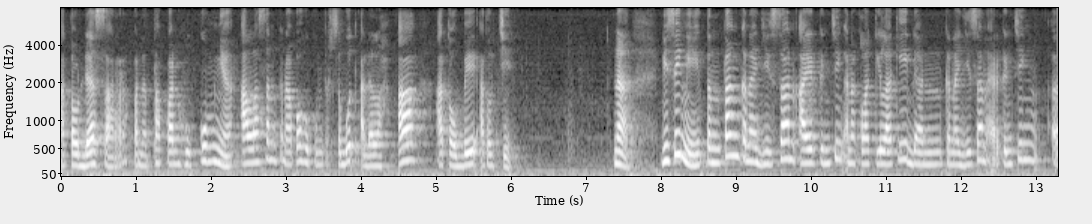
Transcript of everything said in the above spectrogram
atau dasar penetapan hukumnya, alasan kenapa hukum tersebut adalah A atau B atau C. Nah, di sini tentang kenajisan air kencing anak laki-laki dan kenajisan air kencing e,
